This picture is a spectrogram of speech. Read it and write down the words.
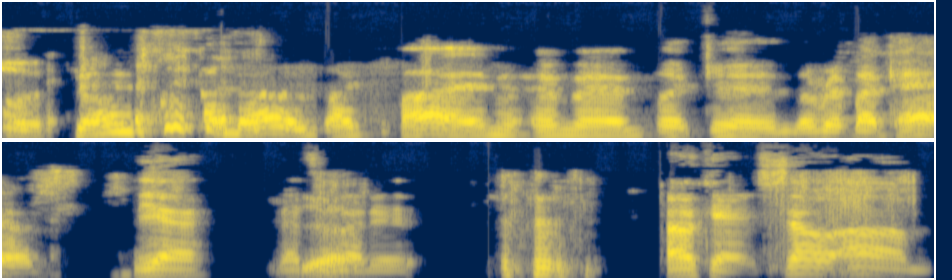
The only thing know is like fine, and then fucking the rip my pants. Yeah, that's Yeah. about it. Okay, so um,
